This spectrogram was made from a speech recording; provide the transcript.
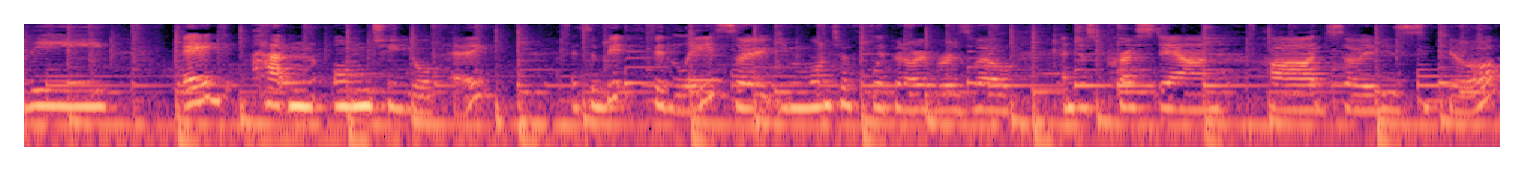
the egg pattern onto your peg. It's a bit fiddly, so you want to flip it over as well and just press down hard so it is secure.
